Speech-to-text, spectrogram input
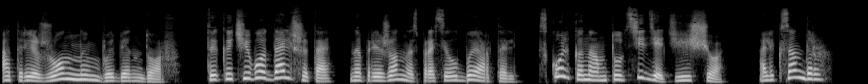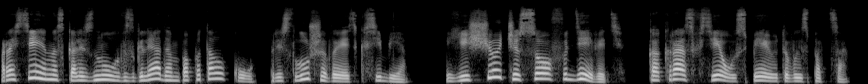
отреженным в Эбендорф. «Так и чего дальше-то?» — напряженно спросил Бертель. «Сколько нам тут сидеть еще?» Александр рассеянно скользнул взглядом по потолку, прислушиваясь к себе. «Еще часов девять. Как раз все успеют выспаться.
